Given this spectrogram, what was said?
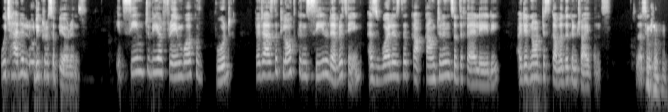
which had a ludicrous appearance. It seemed to be a framework of wood, but as the cloth concealed everything, as well as the countenance of the fair lady, I did not discover the contrivance. So that's interesting.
